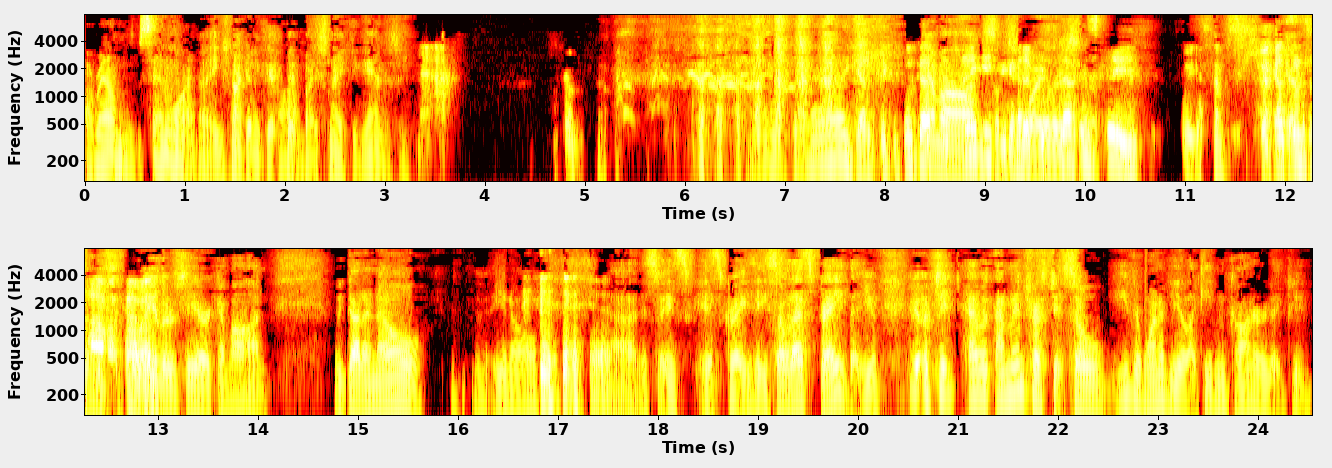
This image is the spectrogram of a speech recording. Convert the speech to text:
around. San Juan. Uh, he's not going to get um, by a snake again, is he? Nah. No. well, you got to pick the book up. Come on, see. some spoilers here. See. We got some, we got, got some spoilers here. Come on, we got to know you know uh, it's it's it's crazy so that's great that you, you I, i'm interested so either one of you like even connor did,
